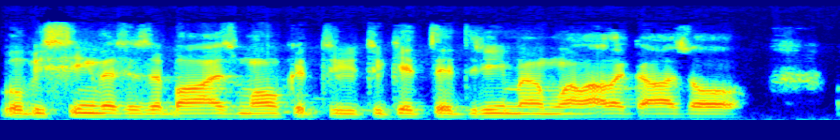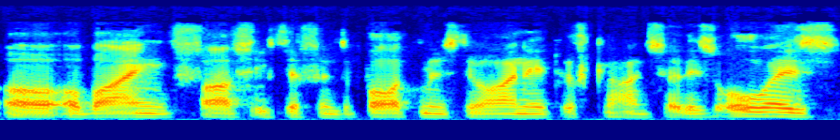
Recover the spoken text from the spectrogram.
will be seeing this as a buyer's market to, to get their dream home, while other guys are, are, are buying five, six different apartments to high net with clients. So there's always,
